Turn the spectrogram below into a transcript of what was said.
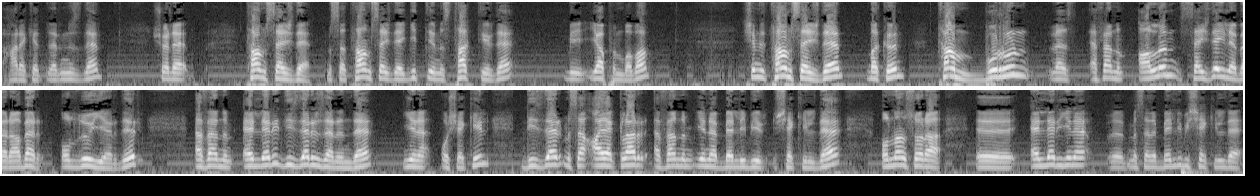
hareketlerinizle. Şöyle tam secde mesela tam secdeye gittiğimiz takdirde bir yapın babam. Şimdi tam secde bakın tam burun ve efendim alın secde ile beraber olduğu yerdir. Efendim elleri dizler üzerinde yine o şekil. Dizler mesela ayaklar efendim yine belli bir şekilde. Ondan sonra e, eller yine e, mesela belli bir şekilde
